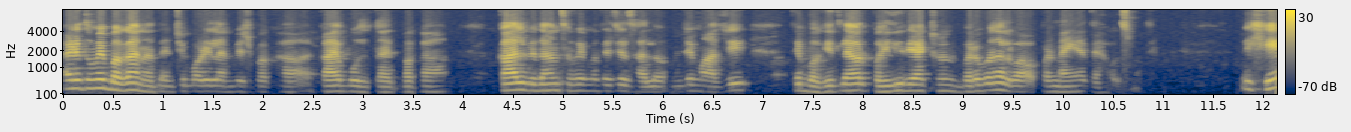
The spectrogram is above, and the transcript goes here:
आणि तुम्ही बघा ना त्यांची बॉडी लँग्वेज बघा काय बोलतायत बघा. काल विधानसभेमध्ये जे झालं म्हणजे माझी ते बघितल्यावर पहिली रिॲक्शन बरोबर झालं बा आपण नाही आहे त्या हाऊसमध्ये हे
